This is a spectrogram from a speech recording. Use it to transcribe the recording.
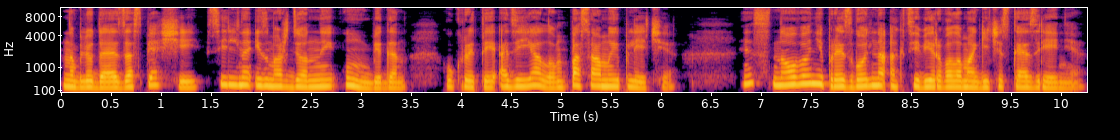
наблюдая за спящей, сильно изможденный Умбиган, укрытый одеялом по самые плечи. И снова непроизвольно активировала магическое зрение,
